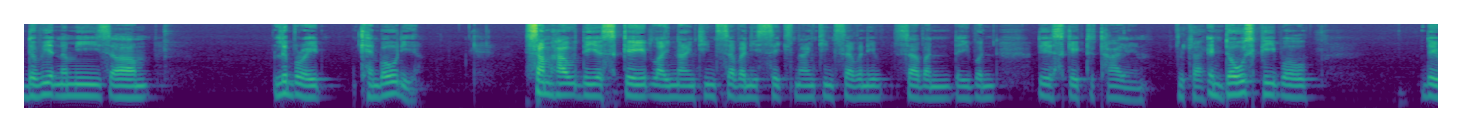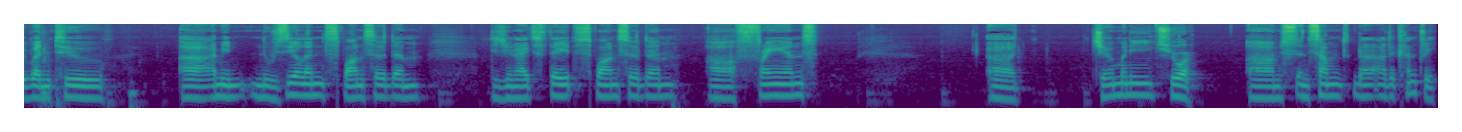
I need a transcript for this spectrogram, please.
the Vietnamese um, liberate Cambodia. Somehow they escaped, like 1976, 1977. They went, they escaped to Thailand, Okay. and those people, they went to, uh, I mean, New Zealand sponsored them, the United States sponsored them, uh, France, uh, Germany, Sure. Um, and some other country.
